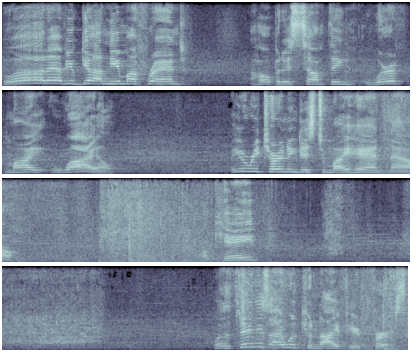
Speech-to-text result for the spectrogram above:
What have you gotten here, my friend? I hope it is something worth my while. Are you returning this to my hand now? Okay. Well, the thing is, I will connive here first.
